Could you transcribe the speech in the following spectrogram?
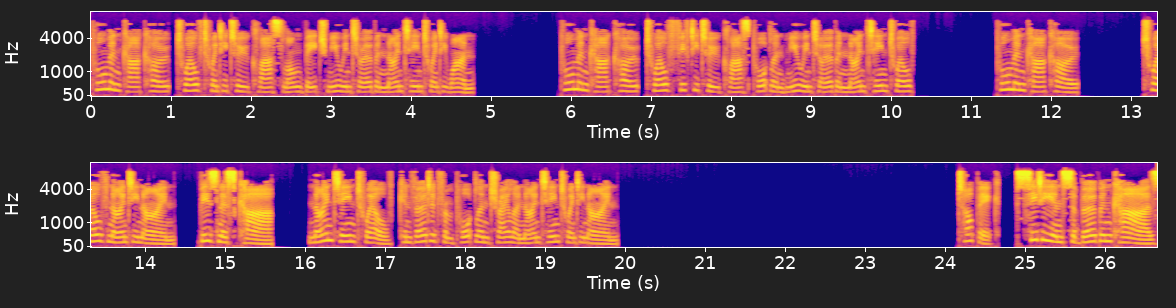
Pullman Car Co 1222 class Long Beach Mu interurban 1921 Pullman Car Co. 1252 Class Portland Mu Interurban 1912 Pullman Car Co. 1299 Business Car 1912, converted from Portland Trailer 1929. Topic: City and suburban cars.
